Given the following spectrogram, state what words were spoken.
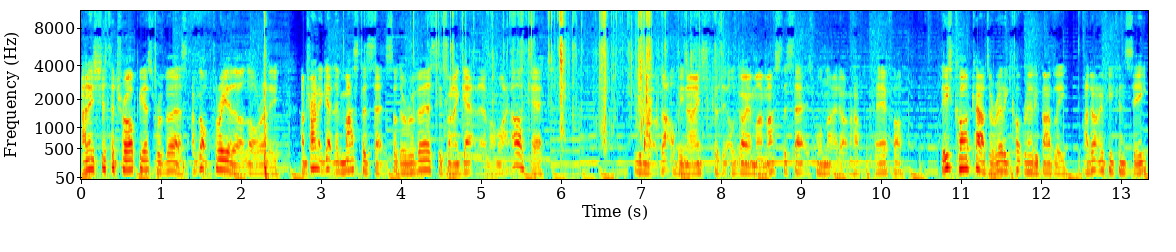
And it's just a Tropius reverse. I've got three of those already. I'm trying to get the master set, so the reverses, when I get them, I'm like, okay, you know, that'll be nice because it'll go in my master set. It's one that I don't have to pay for. These code cards are really cut really badly. I don't know if you can see,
